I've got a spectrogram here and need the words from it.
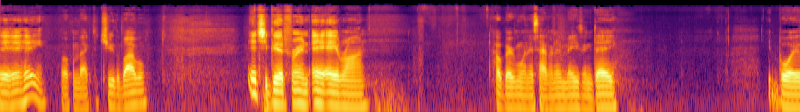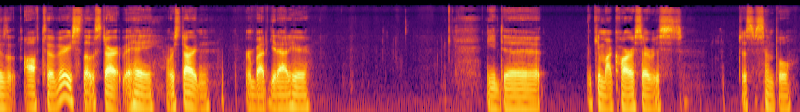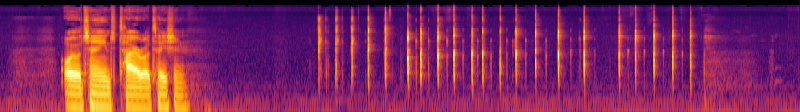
Hey, hey, hey. Welcome back to Chew the Bible. It's your good friend AA Ron. Hope everyone is having an amazing day. Your boy is off to a very slow start, but hey, we're starting. We're about to get out of here. Need to get my car serviced. Just a simple oil change, tire rotation.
